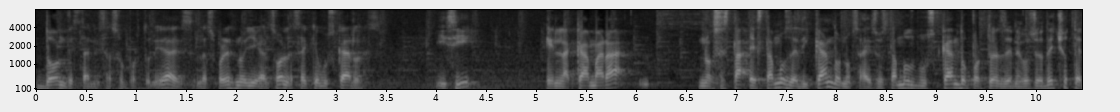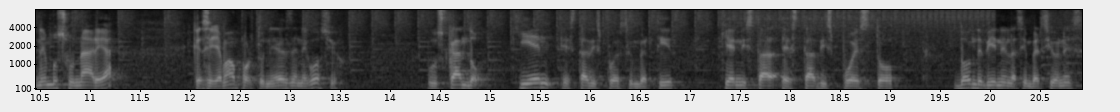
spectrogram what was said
dónde están esas oportunidades. Las oportunidades no llegan solas, hay que buscarlas. Y sí, en la Cámara nos está, estamos dedicándonos a eso, estamos buscando oportunidades de negocio. De hecho, tenemos un área que se llama oportunidades de negocio, buscando quién está dispuesto a invertir, quién está, está dispuesto, dónde vienen las inversiones,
